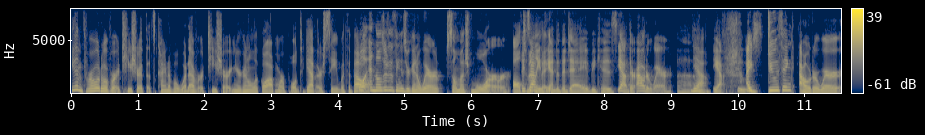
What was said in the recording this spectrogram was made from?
you can throw it over a t-shirt that's kind of a whatever t-shirt and you're going to look a lot more pulled together. Same with a belt. Well, and those are the things you're going to wear so much more ultimately at the end of the day because yeah, they're outerwear. Um, Yeah. yeah, shoes. I do think outerwear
